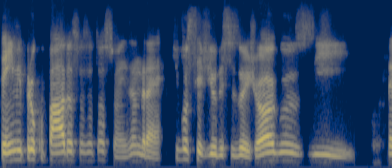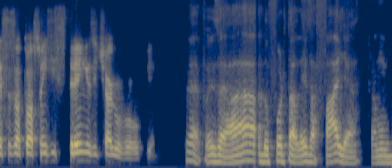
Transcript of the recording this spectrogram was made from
tem me preocupado as suas atuações. André, o que você viu desses dois jogos e dessas atuações estranhas de Thiago Volpe? É, pois é, a do Fortaleza falha, para não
